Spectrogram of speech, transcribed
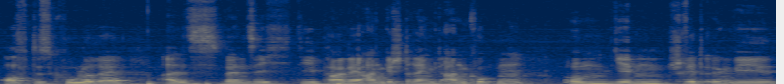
oft das Coolere, als wenn sich die Paare angestrengt angucken, um jeden Schritt irgendwie,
